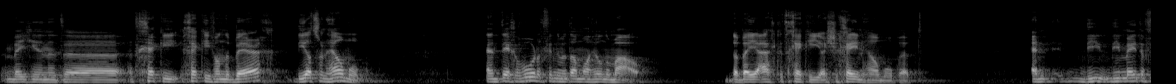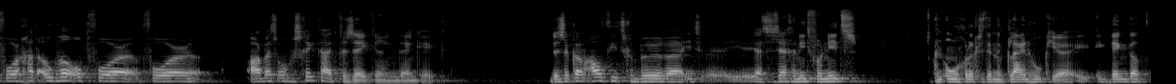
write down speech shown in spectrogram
een beetje in het, uh, het gekkie, gekkie van de berg, die had zo'n helm op. En tegenwoordig vinden we het allemaal heel normaal. Dan ben je eigenlijk het gekkie als je geen helm op hebt. En die, die metafoor gaat ook wel op voor, voor arbeidsongeschiktheidsverzekering, denk ik. Dus er kan altijd iets gebeuren. Iets, ja, ze zeggen niet voor niets, een ongeluk zit in een klein hoekje. Ik, denk dat,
